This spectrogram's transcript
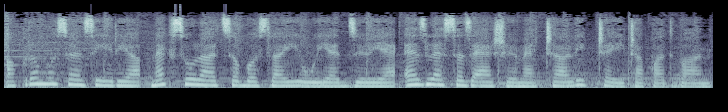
A Promoszön szírja, megszólalt Szoboszlai új edzője, ez lesz az első meccse a Lipcsei csapatban.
